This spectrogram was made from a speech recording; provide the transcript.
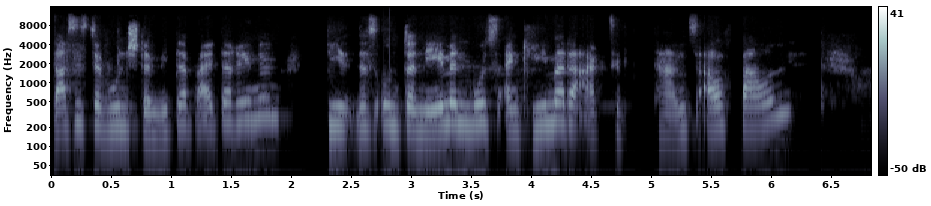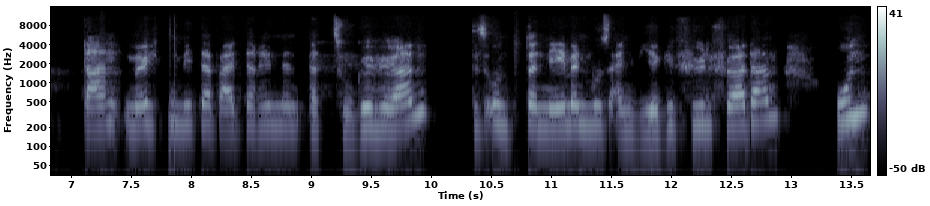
das ist der Wunsch der Mitarbeiterinnen. Die, das Unternehmen muss ein Klima der Akzeptanz aufbauen. Dann möchten Mitarbeiterinnen dazugehören. Das Unternehmen muss ein Wir-Gefühl fördern und,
